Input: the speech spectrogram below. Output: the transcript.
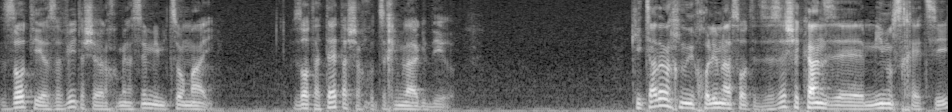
זאת היא הזווית אשר אנחנו מנסים למצוא מהי. זאת התטא שאנחנו צריכים להגדיר. כיצד אנחנו יכולים לעשות את זה? זה שכאן זה מינוס חצי,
